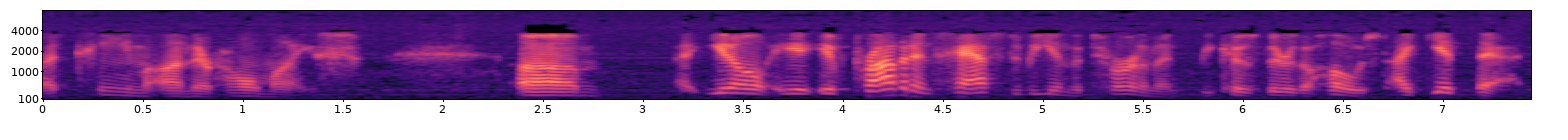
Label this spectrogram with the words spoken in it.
a team on their home ice. Um, you know, if Providence has to be in the tournament because they're the host, I get that,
